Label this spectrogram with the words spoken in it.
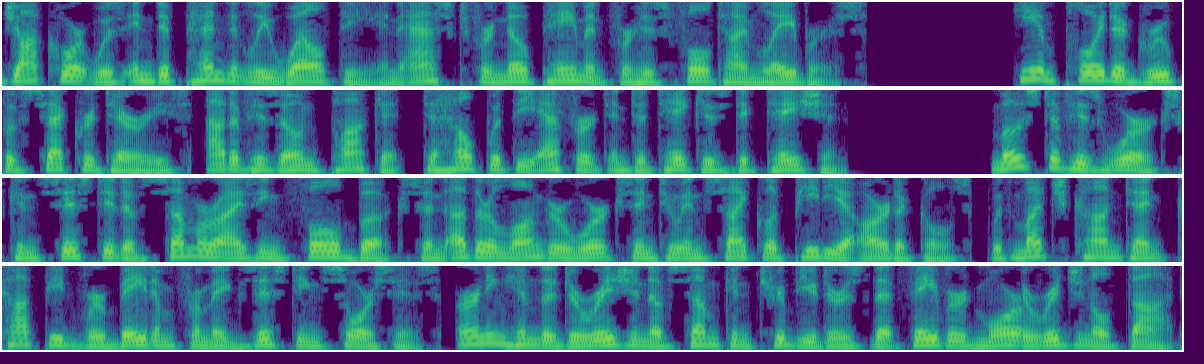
Jaucourt was independently wealthy and asked for no payment for his full-time labors. He employed a group of secretaries, out of his own pocket, to help with the effort and to take his dictation. Most of his works consisted of summarizing full books and other longer works into encyclopedia articles, with much content copied verbatim from existing sources, earning him the derision of some contributors that favored more original thought.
